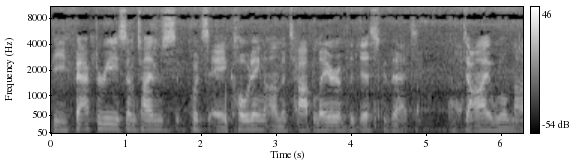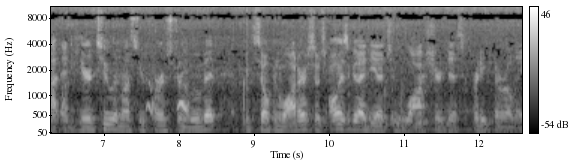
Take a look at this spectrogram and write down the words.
the factory sometimes puts a coating on the top layer of the disc that dye will not adhere to unless you first remove it with soap and water. So it's always a good idea to wash your disc pretty thoroughly.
